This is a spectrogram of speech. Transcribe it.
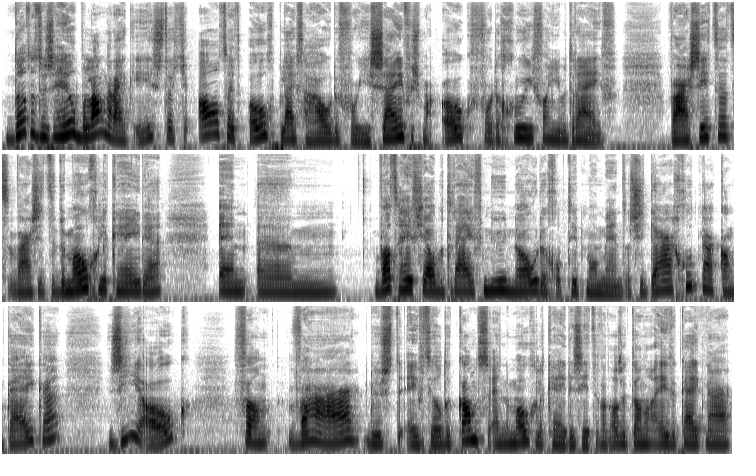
dat het dus heel belangrijk is dat je altijd oog blijft houden voor je cijfers, maar ook voor de groei van je bedrijf. Waar zit het? Waar zitten de mogelijkheden? En um, wat heeft jouw bedrijf nu nodig op dit moment? Als je daar goed naar kan kijken, zie je ook van waar dus de, eventueel de kansen en de mogelijkheden zitten. Want als ik dan nog even kijk naar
